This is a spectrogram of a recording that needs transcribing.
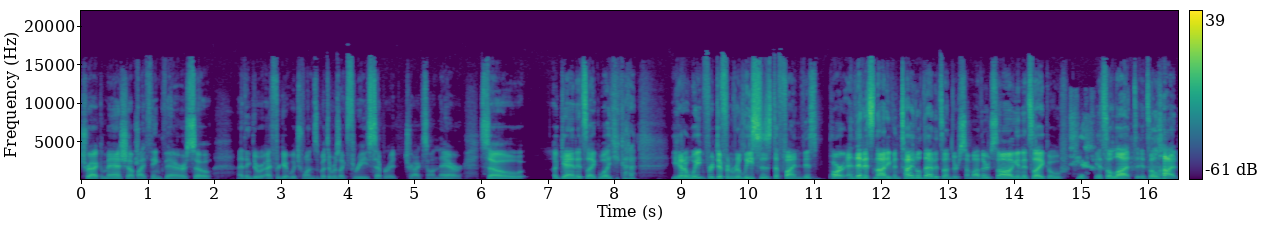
track mashup, I think there. So I think there were I forget which ones, but there was like three separate tracks on there. So again, it's like, well, you gotta you gotta wait for different releases to find this part, and then it's not even titled that; it's under some other song, and it's like, oh, it's a lot. It's a lot.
